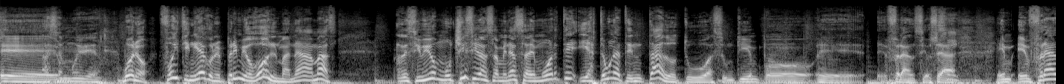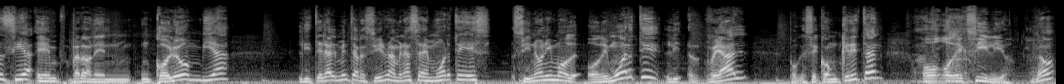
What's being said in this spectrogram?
Eh, Hacen muy bien. bueno, fue distinguida con el premio Goldman, nada más. Recibió muchísimas amenazas de muerte y hasta un atentado tuvo hace un tiempo eh, Francia. O sea, Sí. en, en Francia, en- perdón, en, en Colombia, literalmente recibir una amenaza de muerte es sinónimo de- o de muerte li- real, porque se concretan, o, de exilio, ¿no?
